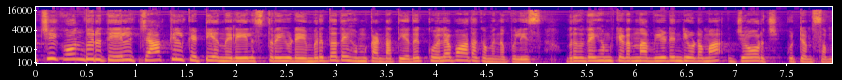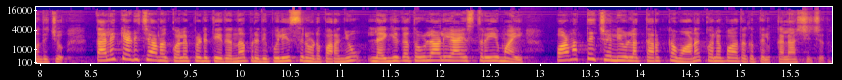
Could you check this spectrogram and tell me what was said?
കൊച്ചി കോന്തുരുത്തിയിൽ ചാക്കിൽ കെട്ടിയ നിലയിൽ സ്ത്രീയുടെ മൃതദേഹം കണ്ടെത്തിയത് കൊലപാതകമെന്ന് പോലീസ്. മൃതദേഹം കിടന്ന വീടിന്റെ ഉടമ ജോർജ് കുറ്റം സമ്മതിച്ചു. തലയ്ക്കടിച്ചാണ് കൊലപ്പെടുത്തിയതെന്ന് പ്രതി പോലീസിനോട് പറഞ്ഞു. ലൈംഗിക തൊഴിലാളിയായ സ്ത്രീയുമായി പണത്തെ ചൊല്ലിയുള്ള തർക്കമാണ് കൊലപാതകത്തിൽ കലാശിച്ചത്.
